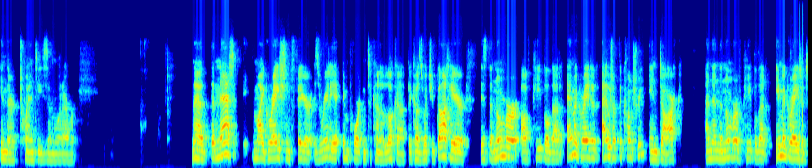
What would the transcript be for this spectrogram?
in their 20s and whatever. Now, the net migration figure is really important to kind of look at because what you've got here is the number of people that emigrated out of the country in dark, and then the number of people that immigrated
